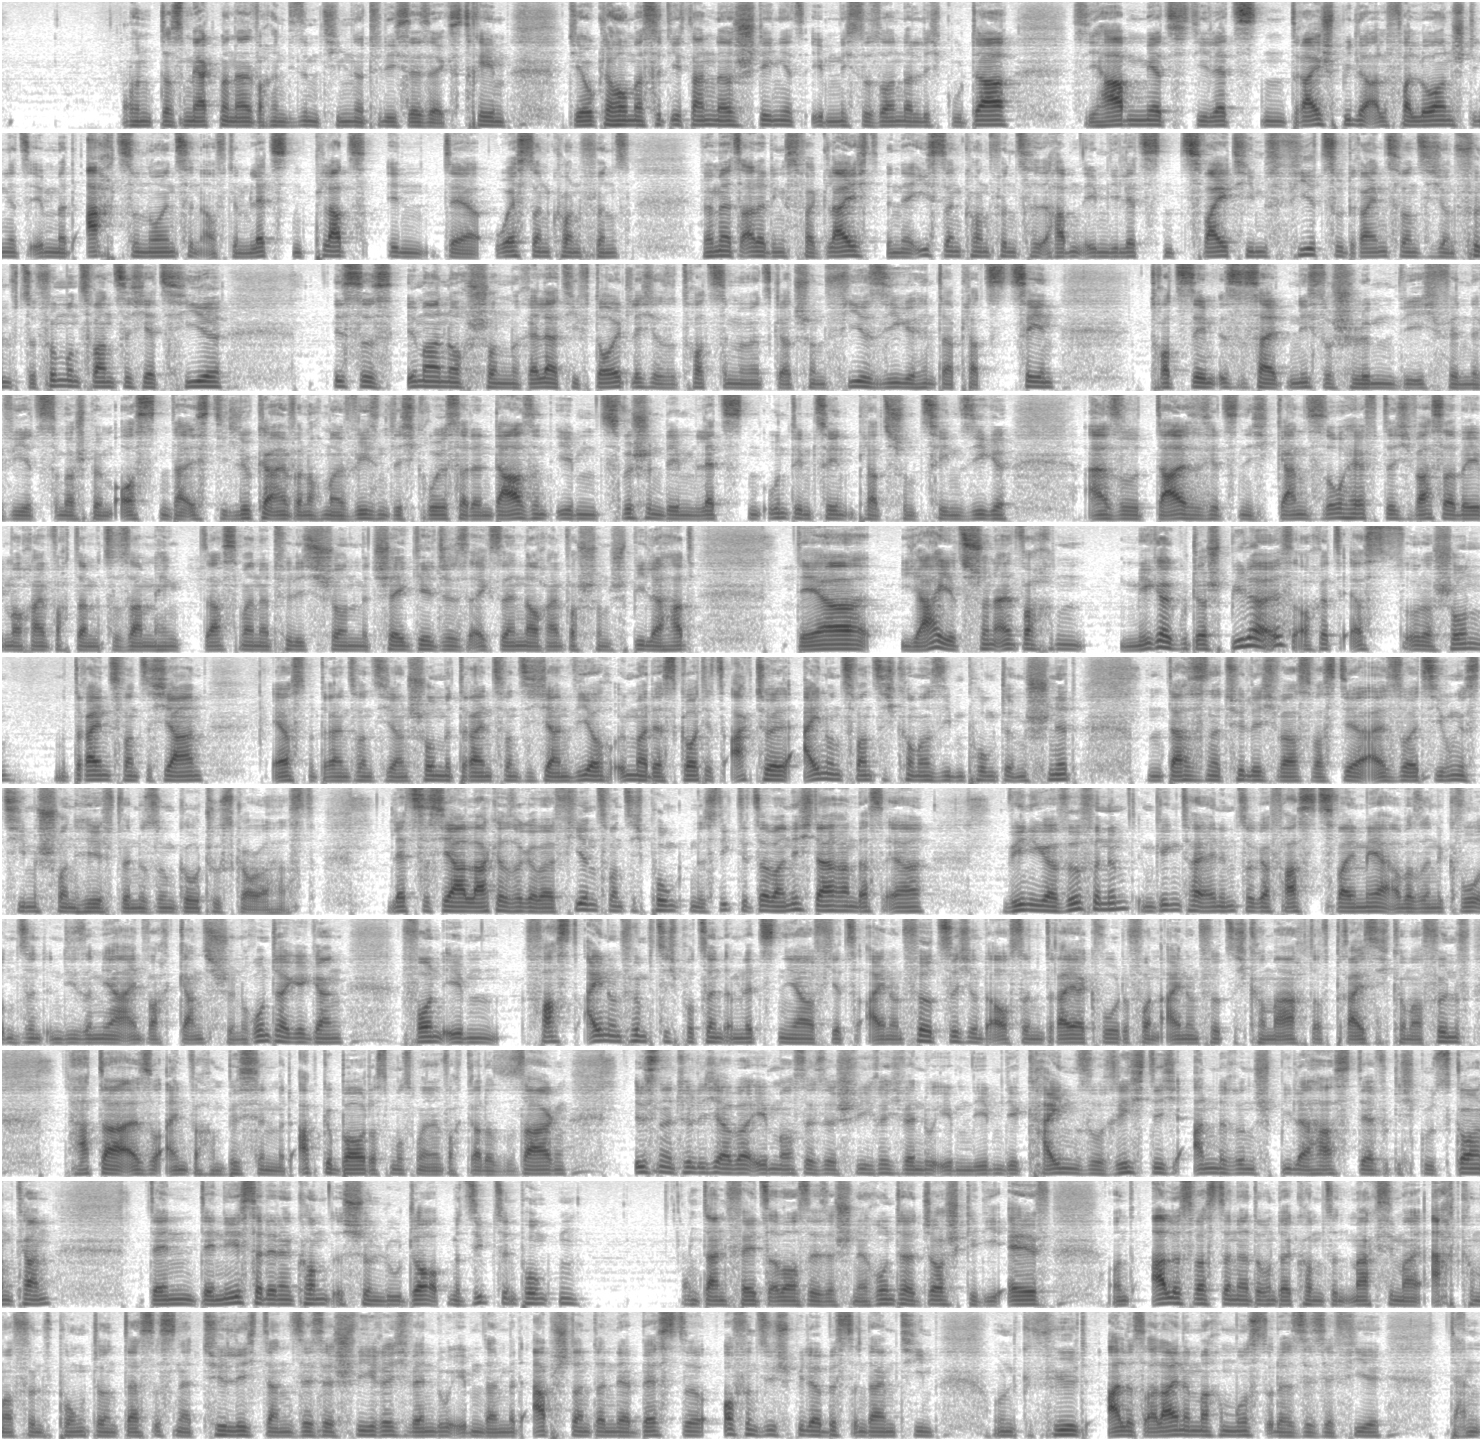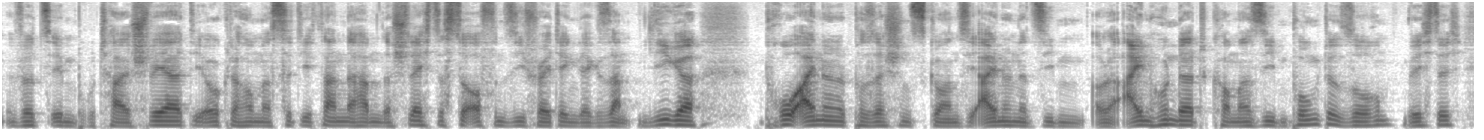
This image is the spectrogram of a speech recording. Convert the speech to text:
Und das merkt man einfach in diesem Team natürlich sehr, sehr extrem. Die Oklahoma City Thunder stehen jetzt eben nicht so sonderlich gut da. Sie haben jetzt die letzten drei Spiele alle verloren, stehen jetzt eben mit 8 zu 19 auf dem letzten Platz in der Western Conference. Wenn man jetzt allerdings vergleicht, in der Eastern Conference haben eben die letzten zwei Teams 4 zu 23 und 5 zu 25. Jetzt hier ist es immer noch schon relativ deutlich. Also trotzdem haben wir jetzt gerade schon vier Siege hinter Platz 10. Trotzdem ist es halt nicht so schlimm, wie ich finde, wie jetzt zum Beispiel im Osten. Da ist die Lücke einfach nochmal wesentlich größer, denn da sind eben zwischen dem letzten und dem zehnten Platz schon zehn Siege. Also da ist es jetzt nicht ganz so heftig, was aber eben auch einfach damit zusammenhängt, dass man natürlich schon mit Shay Gilgis Alexander auch einfach schon Spieler hat, der ja jetzt schon einfach ein mega guter Spieler ist, auch jetzt erst oder schon mit 23 Jahren, erst mit 23 Jahren, schon mit 23 Jahren, wie auch immer. Der Scott jetzt aktuell 21,7 Punkte im Schnitt. Und das ist natürlich was, was dir also als junges Team schon hilft, wenn du so einen Go-To-Scorer hast. Letztes Jahr lag er sogar bei 24 Punkten. Das liegt jetzt aber nicht daran, dass er weniger Würfe nimmt. Im Gegenteil, er nimmt sogar fast zwei mehr, aber seine Quoten sind in diesem Jahr einfach ganz schön runtergegangen von eben fast 51 Prozent im letzten Jahr auf jetzt 41 und auch so eine Dreierquote von 41,8 auf 30,5 Hat da also einfach ein bisschen mit abgebaut, das muss man einfach gerade so sagen. Ist natürlich aber eben auch sehr, sehr schwierig, wenn du eben neben dir keinen so richtig anderen Spieler hast, der wirklich gut scoren kann. Denn der nächste, der dann kommt, ist schon Lou Dort mit 17 Punkten. Und dann fällt es aber auch sehr, sehr schnell runter. Josh geht die 11. Und alles, was dann darunter kommt, sind maximal 8,5 Punkte. Und das ist natürlich dann sehr, sehr schwierig, wenn du eben dann mit Abstand dann der beste Offensivspieler bist in deinem Team und gefühlt alles alleine machen musst oder sehr, sehr viel. Dann wird es eben brutal schwer. Die Oklahoma City Thunder haben das schlechteste Offensivrating der gesamten Liga. Pro 100 Possessions scoren sie 107 oder 100,7 Punkte, so wichtig.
